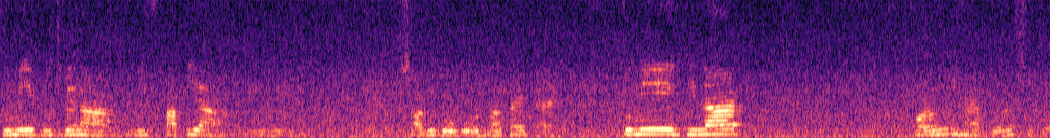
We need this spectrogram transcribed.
তুমি বুঝবে না, মিস পাপিয়া? সবই গোবর মাথায় তাই। তুমি ডিনার করনি? হ্যাঁ করেছি তো।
